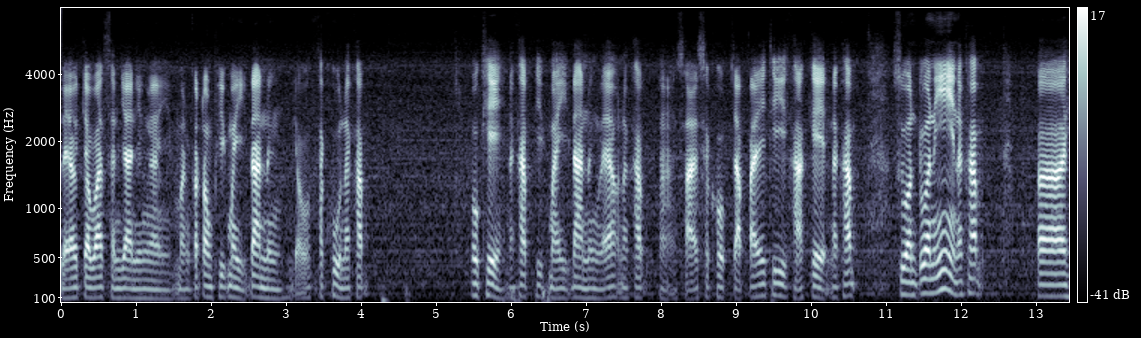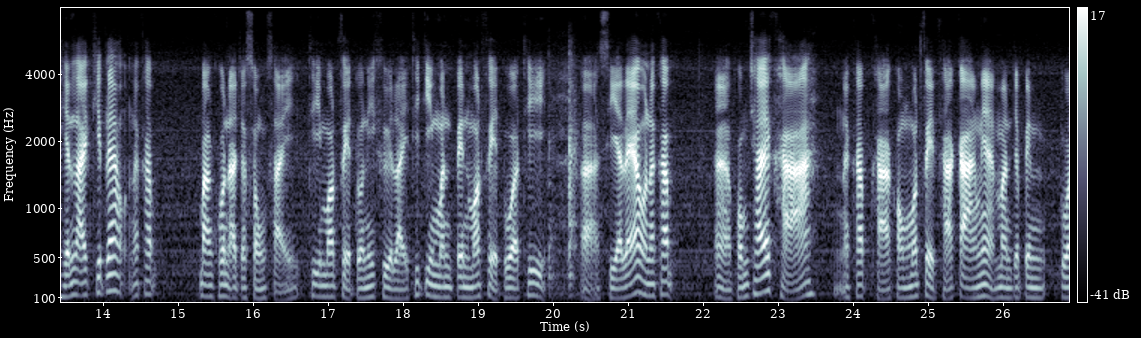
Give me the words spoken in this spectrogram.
แล้วจะวัดสัญญาณยังไง มันก็ต้องพลิกมาอีกด้านหนึ่งเดี๋ยวสักครู่นะครับ โอเคนะครับพลิกมาอีกด้านหนึ่งแล้วนะครับสายสโคปจับไปที่ขาเกตนะครับ ส่วนตัวนี้นะครับเเห็นหลายคลิปแล้วนะครับ บางคนอาจจะสงสัยที่มอสเฟตตัวนี้คืออะไร ที่จริงมันเป็นมอสเฟตตัวที่เสียแล้วนะครับผมใช้ขา นะครับ ขาของมอสเฟตขากลางเนี่ยมันจะเป็นตัว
